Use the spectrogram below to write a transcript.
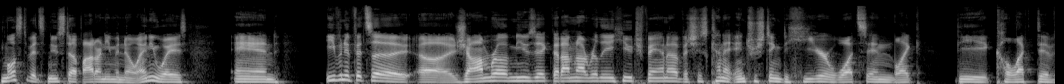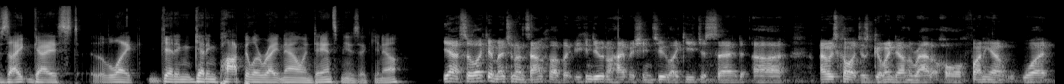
most of it's new stuff I don't even know, anyways. And even if it's a, a genre of music that I'm not really a huge fan of, it's just kind of interesting to hear what's in like the collective zeitgeist, like getting getting popular right now in dance music. You know? Yeah. So like I mentioned on SoundCloud, but you can do it on Hype Machine too. Like you just said, uh, I always call it just going down the rabbit hole, finding out what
